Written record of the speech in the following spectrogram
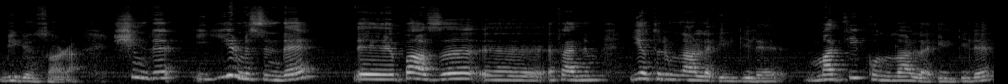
bir gün sonra. Şimdi 20'sinde e, bazı e, efendim yatırımlarla ilgili, maddi konularla ilgili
